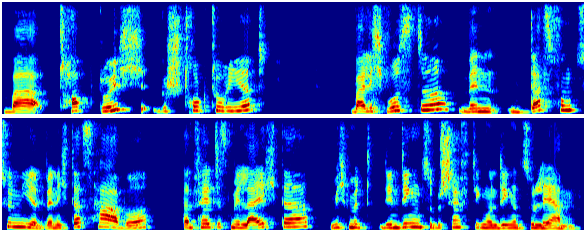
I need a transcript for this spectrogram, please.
war top durchgestrukturiert, weil ich wusste, wenn das funktioniert, wenn ich das habe, dann fällt es mir leichter, mich mit den Dingen zu beschäftigen und Dinge zu lernen.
